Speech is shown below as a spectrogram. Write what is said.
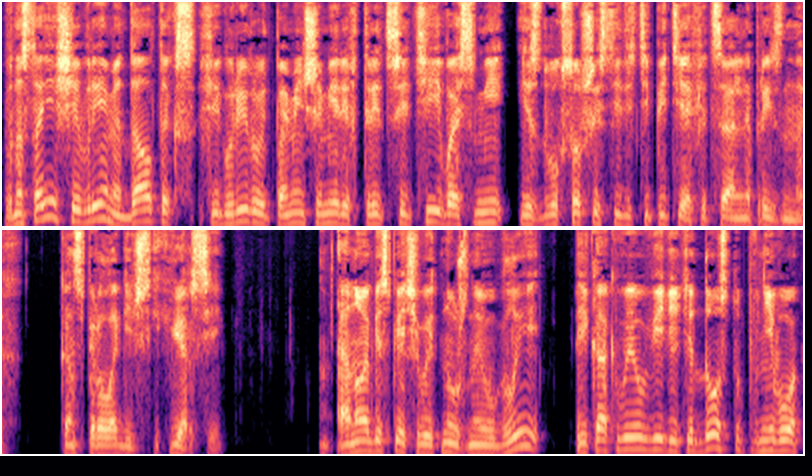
В настоящее время Далтекс фигурирует по меньшей мере в 38 из 265 официально признанных конспирологических версий. Оно обеспечивает нужные углы, и, как вы увидите, доступ в него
